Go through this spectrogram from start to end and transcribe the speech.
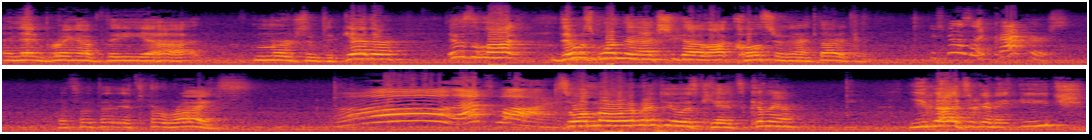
and then bring up the uh, merge them together. It was a lot. There was one that actually got a lot closer than I thought it did. It smells like crackers. That's what the, it's for rice. Oh, that's why. So what I'm, what I'm going to do is, kids, come here. You guys are going to each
